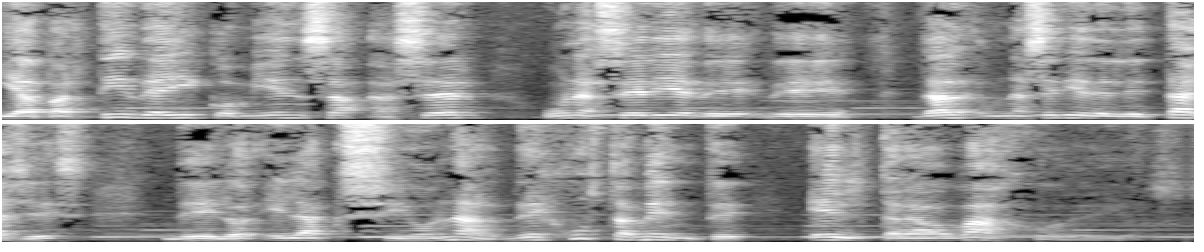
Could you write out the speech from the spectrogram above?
y a partir de ahí comienza a ser una serie de, una serie de detalles del el accionar, de justamente el trabajo de Dios,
